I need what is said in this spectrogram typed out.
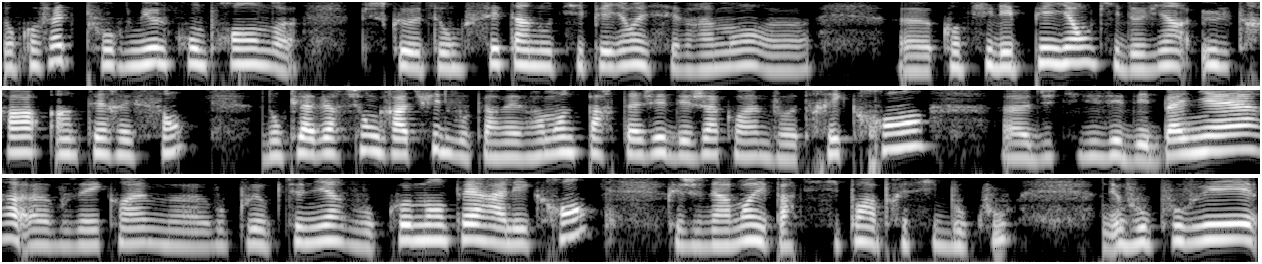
Donc en fait pour mieux le comprendre puisque donc c'est un outil payant et c'est vraiment euh, quand il est payant qui devient ultra intéressant. Donc la version gratuite vous permet vraiment de partager déjà quand même votre écran, euh, d'utiliser des bannières, euh, vous avez quand même vous pouvez obtenir vos commentaires à l'écran que généralement les participants apprécient beaucoup. Vous pouvez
